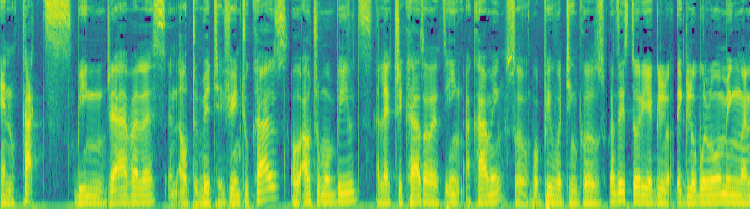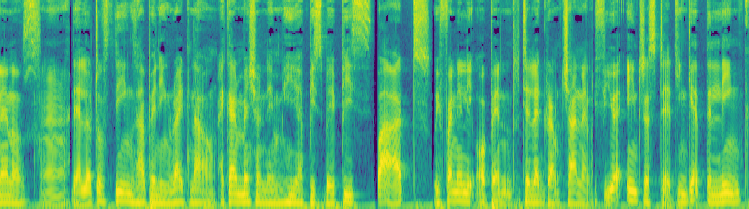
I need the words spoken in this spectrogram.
and cats being driverless and automated. If you're into cars or automobiles, electric cars are the thing are coming. So for pivoting goes, what's the story of glo- the global warming manenos? Uh, there are a lot of things happening right now. I can't mention them here piece by piece, but we finally opened Telegram channel. If you are interested, you can get the link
